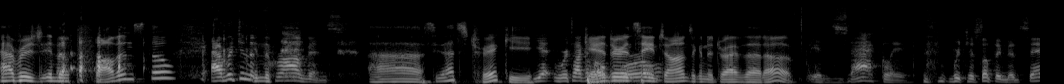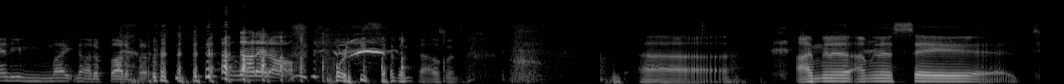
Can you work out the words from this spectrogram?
Average in the province though? Average in the, In the- province. Ah, see that's tricky. Yet we're talking Gander about and St. John's are gonna drive that up. Exactly, which is something that Sandy might not have thought about. Not at all. Forty-seven thousand. Uh, I'm gonna I'm gonna say two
